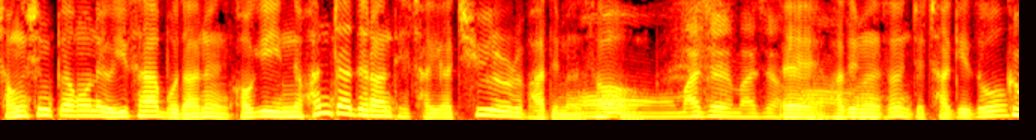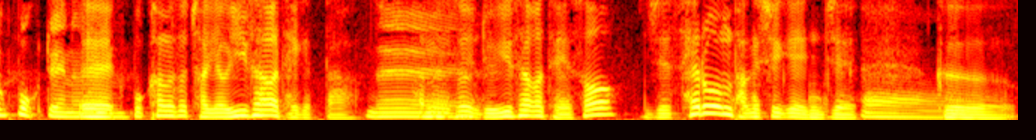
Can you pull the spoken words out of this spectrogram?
정신병원의 의사보다는 거기 있는 환자들한테 자기가 치유를 받으면서 어, 맞아요, 맞아요. 네, 어. 받으면서 이제 자기도 극복되는 네, 극복하면서 자기가 의사가 되겠다 네. 하면서 이제 의사가 돼서 이제 새로운 방식의 이제 어. 그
